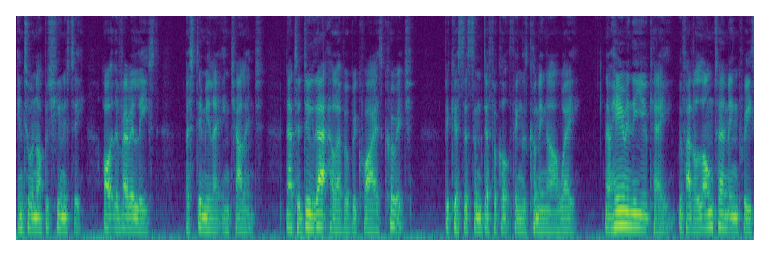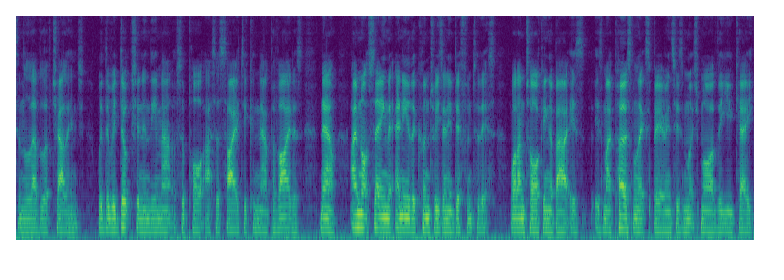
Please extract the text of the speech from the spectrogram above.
into an opportunity, or at the very least, a stimulating challenge. Now, to do that, however, requires courage, because there's some difficult things coming our way. Now, here in the UK, we've had a long term increase in the level of challenge with the reduction in the amount of support our society can now provide us. Now, I'm not saying that any other country is any different to this. What I'm talking about is, is my personal experience is much more of the UK.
